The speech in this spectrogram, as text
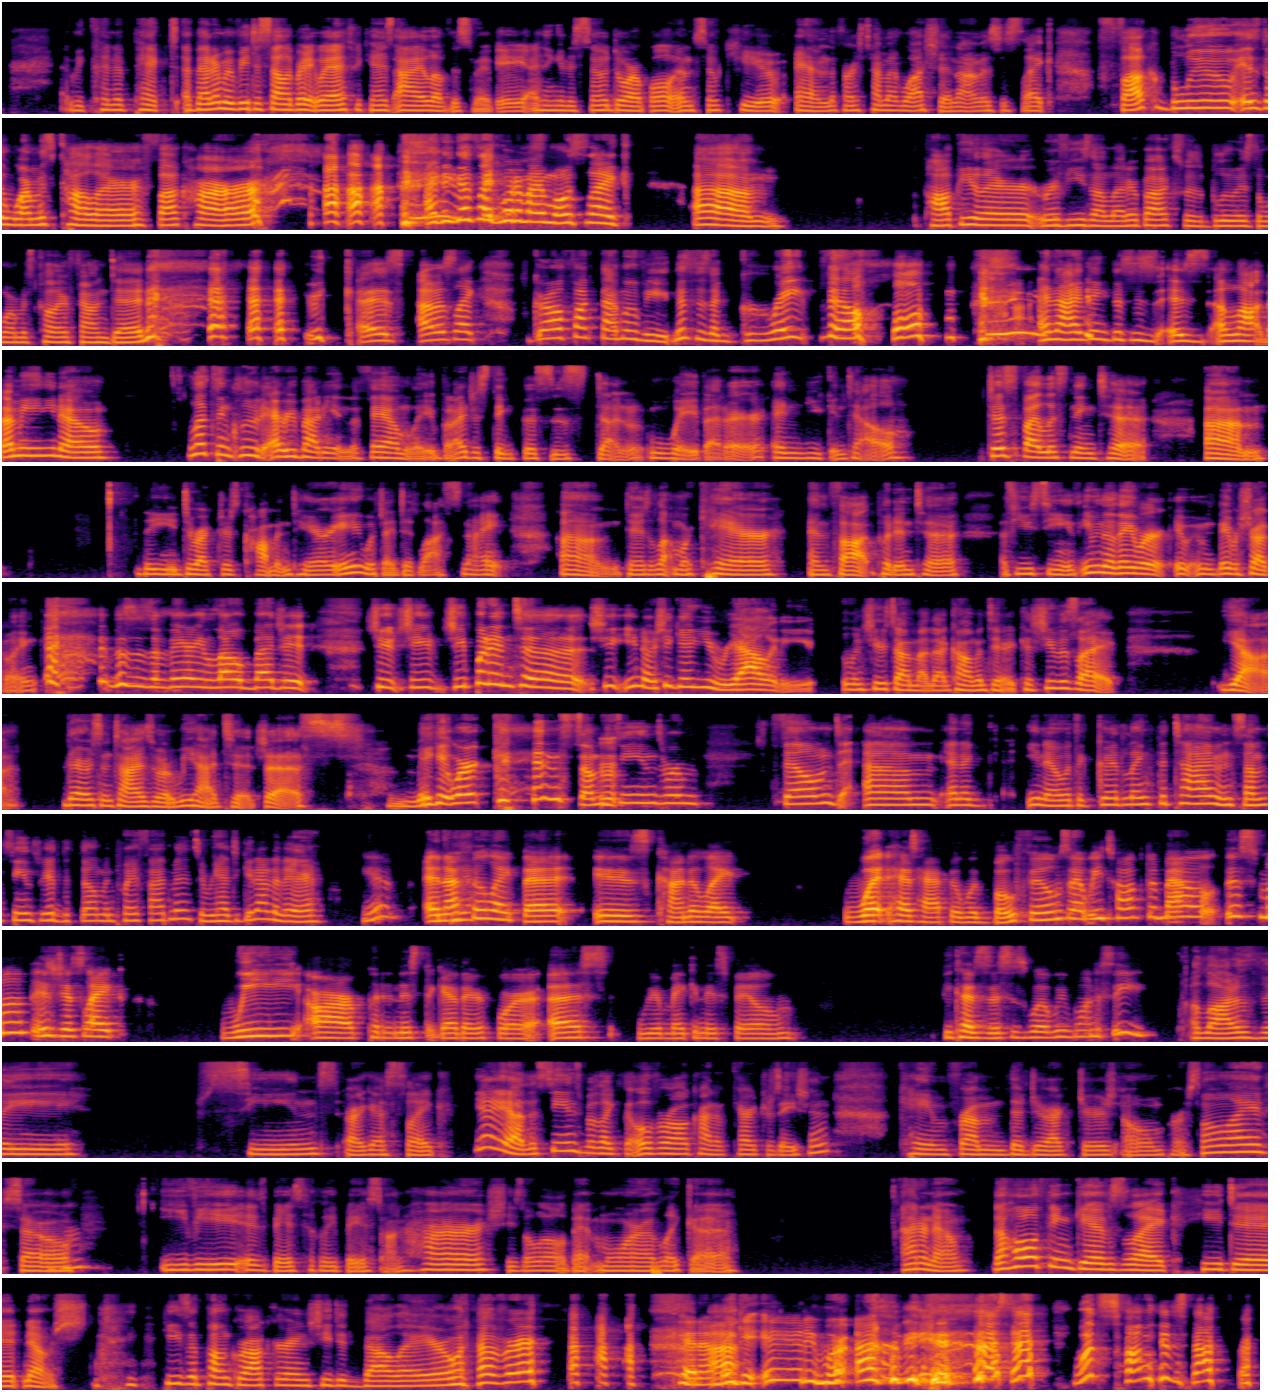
We couldn't have picked a better movie to celebrate it with because I love this movie. I think it is so adorable and so cute. And the first time I watched it, I was just like, fuck blue is the warmest color. Fuck her. I think that's like one of my most like um popular reviews on Letterboxd was blue is the warmest color found dead because I was like, girl, fuck that movie. This is a great film. and I think this is is a lot. I mean, you know, let's include everybody in the family, but I just think this is done way better. And you can tell just by listening to um the director's commentary, which I did last night. Um, there's a lot more care and thought put into a few scenes, even though they were it, they were struggling. this is a very low budget. She she she put into she you know she gave you reality when she was talking about that commentary because she was like, yeah, there were some times where we had to just make it work, and some Mm. scenes were filmed um in a you know with a good length of time, and some scenes we had to film in 25 minutes, or we had to get out of there. Yeah. And I Yeah. feel like that is kind of like what has happened with both films that we talked about this month. is just like we are putting this together for us. We're making this film because this is what we want to see. a lot of the scenes or i guess like yeah yeah the scenes but like the overall kind of characterization came from the director's own personal life so Mhm. evie is basically based on her she's a little bit more of like a i don't know the whole thing gives like he did no sh- he's a punk rocker and she did ballet or whatever Can I Uh, make it any more obvious? what song is that from?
